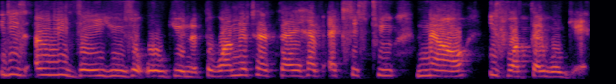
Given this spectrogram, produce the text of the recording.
it is only their user org unit. The one that they have access to now is what they will get.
